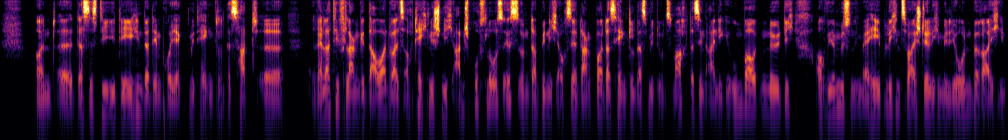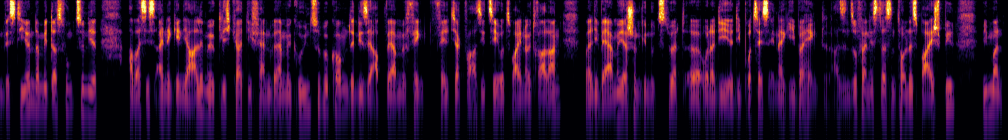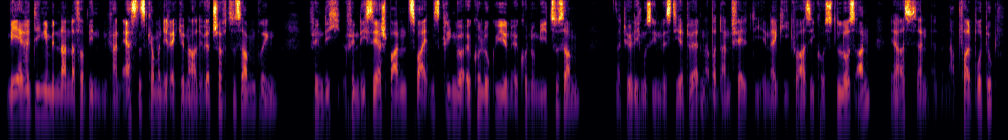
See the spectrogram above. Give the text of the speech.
Und äh, das ist die Idee hinter dem Projekt mit Henkel. Das hat äh, relativ lang gedauert, weil es auch technisch nicht anspruchslos ist. Und da bin ich auch sehr dankbar, dass Henkel das mit uns macht. Da sind einige Umbauten nötig. Auch wir müssen im erheblichen zweistelligen Millionenbereich investieren, damit das funktioniert. Aber es ist eine geniale Möglichkeit, die Fernwärme grün zu bekommen, denn diese Abwärme fängt, fällt ja quasi CO2-neutral an, weil die Wärme ja schon genutzt wird äh, oder die, die Prozessenergie bei Henkel. Also insofern ist das ein tolles Beispiel, wie man mehrere Dinge miteinander verbinden kann. Erstens kann man die regionale Wirtschaft zusammenbringen. Finde ich, finde ich sehr spannend. Zweitens kriegen wir Ökologie und Ökonomie zusammen. Natürlich muss investiert werden, aber dann fällt die Energie quasi kostenlos an. Ja, es ist ein, ein Abfallprodukt.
